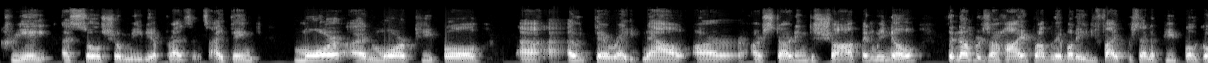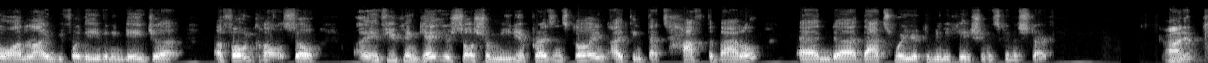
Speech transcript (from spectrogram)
create a social media presence. I think more and more people uh, out there right now are are starting to shop, and we know the numbers are high. Probably about 85% of people go online before they even engage a, a phone call. So uh, if you can get your social media presence going, I think that's half the battle, and uh, that's where your communication is going to start. Got it.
